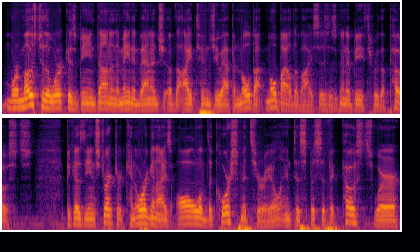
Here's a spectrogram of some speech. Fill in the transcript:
where most of the work is being done and the main advantage of the iTunes U app and mobile devices is going to be through the posts because the instructor can organize all of the course material into specific posts where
